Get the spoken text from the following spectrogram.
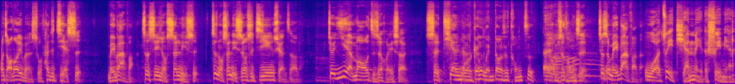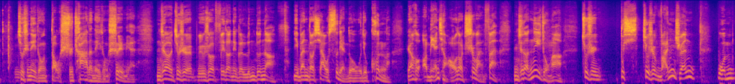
我找到一本书，它就解释，没办法，这是一种生理是这种生理时钟是基因选择的，就夜猫子这回事儿是天然我。跟文道是同志。对，我们是同志，这是没办法的。我最甜美的睡眠就是那种倒时差的那种睡眠，你知道，就是比如说飞到那个伦敦呐、一般到下午四点多我就困了，然后啊勉强熬到吃晚饭，你知道那种啊，就是不喜就是完全我们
